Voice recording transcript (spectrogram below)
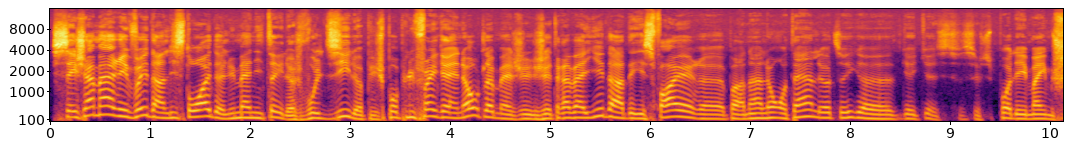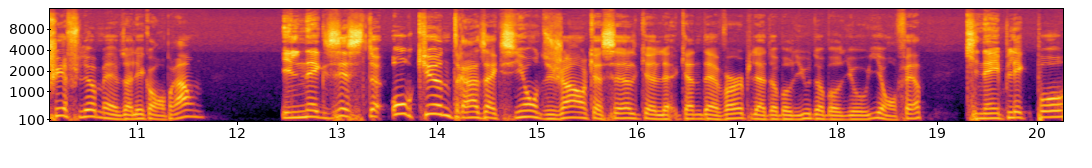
c'est jamais arrivé dans l'histoire de l'humanité. là, Je vous le dis, là, puis je suis pas plus fin qu'un autre, là, mais j'ai travaillé dans des sphères euh, pendant longtemps. Là, tu sais, euh, c'est pas les mêmes chiffres, là, mais vous allez comprendre. Il n'existe aucune transaction du genre que celle que qu'Endeavor et la WWE ont faite qui n'implique pas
